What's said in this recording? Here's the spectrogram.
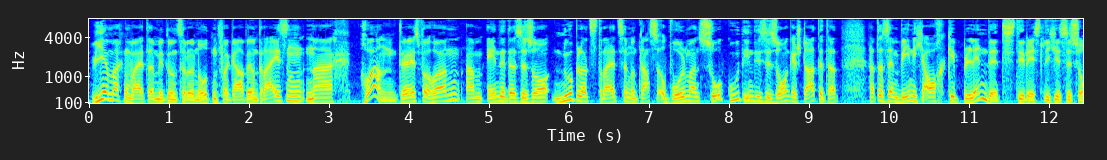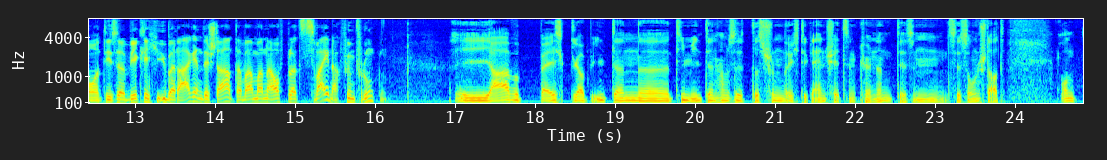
Wir machen weiter mit unserer Notenvergabe und reisen nach Horn. Der SV Horn am Ende der Saison nur Platz 13 und das, obwohl man so gut in die Saison gestartet hat, hat das ein wenig auch geblendet, die restliche Saison. Dieser wirklich überragende Start. Da war man auf Platz 2 nach fünf Runden. Ja, wobei ich glaube, intern, äh, Team intern haben sie das schon richtig einschätzen können, diesen Saisonstart. Und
